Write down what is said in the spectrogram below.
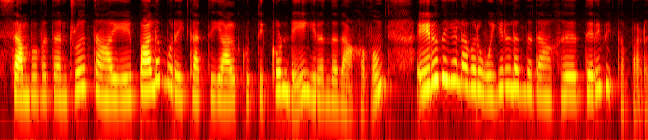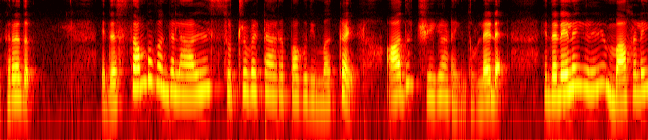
சம்பவத்தன்று தாயை பலமுறை கத்தியால் குத்திக்கொண்டே இருந்ததாகவும் இறுதியில் அவர் உயிரிழந்ததாக தெரிவிக்கப்படுகிறது. இந்த சம்பவங்களால் சுற்றுவட்டார பகுதி மக்கள் அதிர்ச்சி அடைந்துள்ளனர். இந்த நிலையில் மகளை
